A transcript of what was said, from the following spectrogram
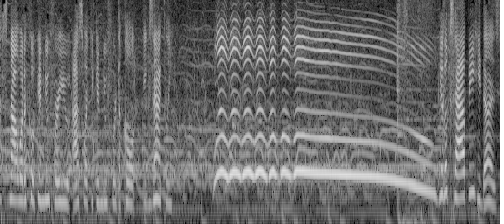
Ask not what a cult can do for you. Ask what you can do for the cult. Exactly. Woo woo woo woo woo woo woo! He looks happy. He does.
